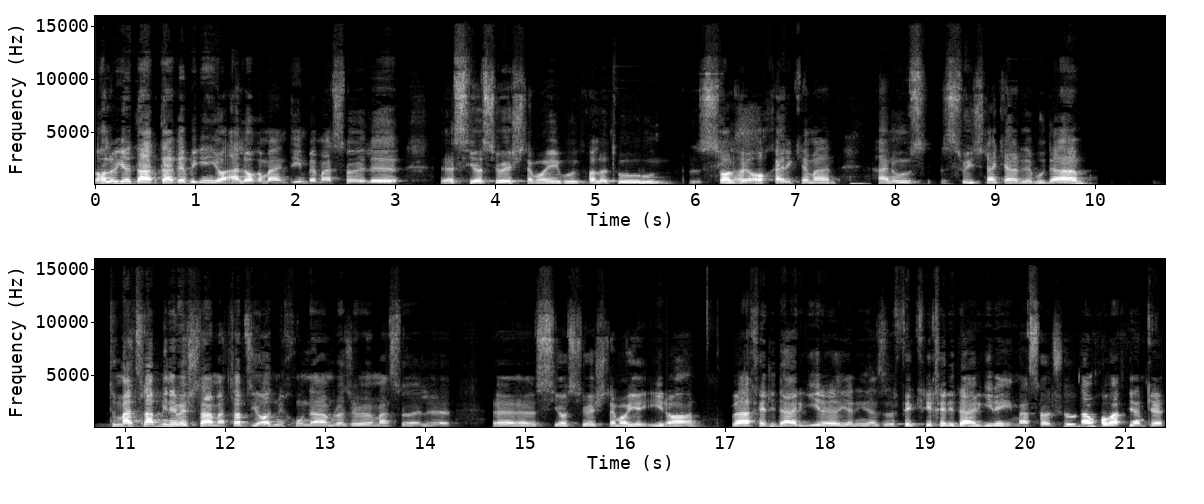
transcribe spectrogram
حالا یا دغدغه بگین یا علاقه مندیم به مسائل سیاسی و اجتماعی بود. حالا تو اون سالهای آخری که من هنوز سویچ نکرده بودم تو مطلب می نوشتم مطلب زیاد می خوندم راجع به مسائل سیاسی و اجتماعی ایران. و خیلی درگیر یعنی از فکری خیلی درگیر این مسائل شده بودم. خب وقتی هم که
